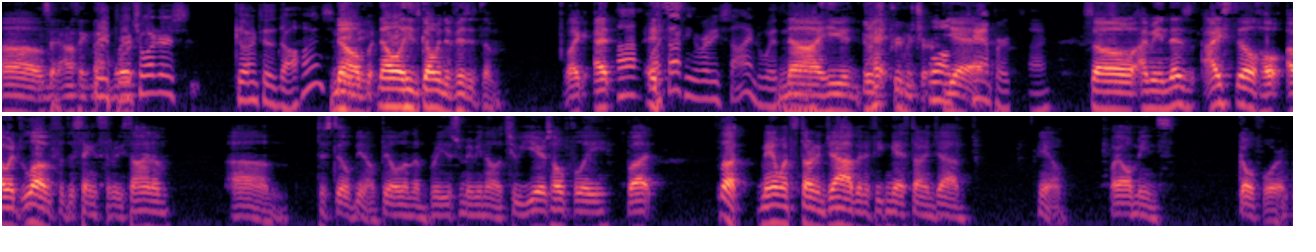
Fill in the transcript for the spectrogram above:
Um, I said I don't think Wait, Moore's- Bridgewater's going to the Dolphins? No, Maybe. but no, he's going to visit them. Like at, Uh, I thought he already signed with. nah, he. It was premature. well, yeah. tampered. signed. so I mean, there's. I still hope. I would love for the Saints to resign him. Um, to still, you know, build on the Brees for maybe another two years, hopefully. But look, man wants a starting job, and if he can get a starting job, you know, by all means, go for it.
